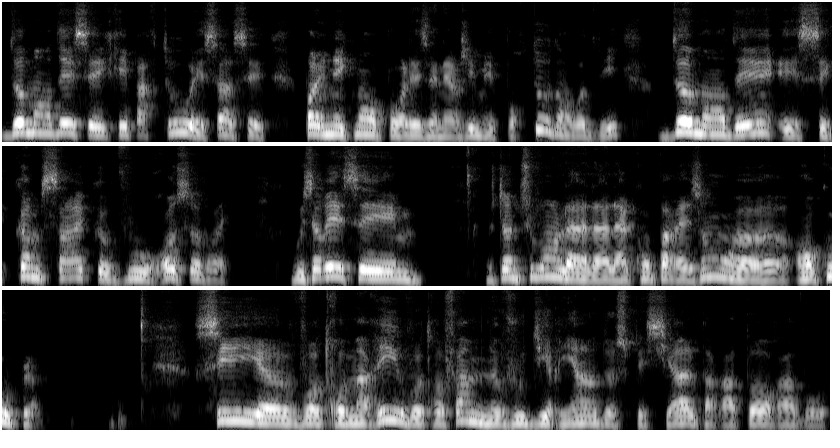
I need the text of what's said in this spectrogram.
Demander, c'est écrit partout, et ça, c'est pas uniquement pour les énergies, mais pour tout dans votre vie. Demandez, et c'est comme ça que vous recevrez. Vous savez, c'est, je donne souvent la, comparaison euh, en couple. si euh, votre mari ou votre femme ne vous dit rien de spécial par rapport à vos,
